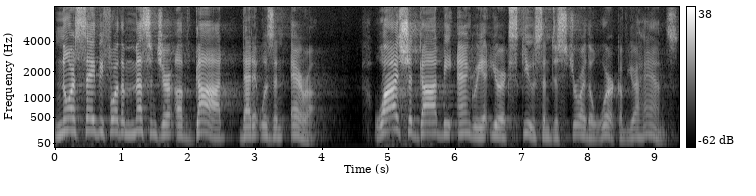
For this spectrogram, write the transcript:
nor say before the messenger of God that it was an error. Why should God be angry at your excuse and destroy the work of your hands?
